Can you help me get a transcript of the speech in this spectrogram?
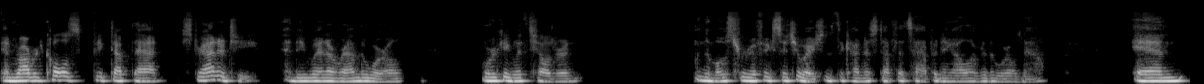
and Robert Coles picked up that strategy, and he went around the world working with children in the most horrific situations, the kind of stuff that's happening all over the world now. And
